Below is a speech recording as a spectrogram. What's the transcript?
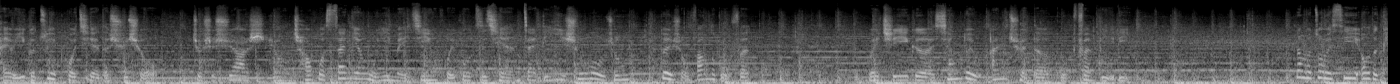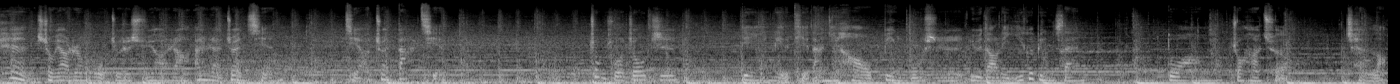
还有一个最迫切的需求，就是需要使用超过三点五亿美金回购之前在敌意收购中对手方的股份，维持一个相对安全的股份比例。那么，作为 CEO 的 Ken，首要任务就是需要让安然赚钱，且要赚大钱。众所周知，电影里的铁达尼号并不是遇到了一个冰山。咣撞下去了，沉了。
